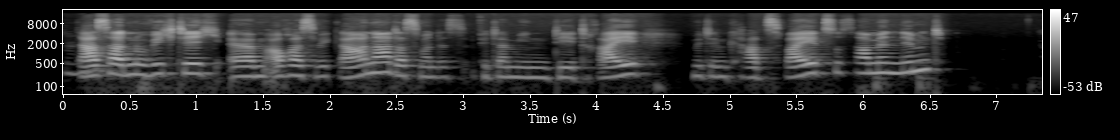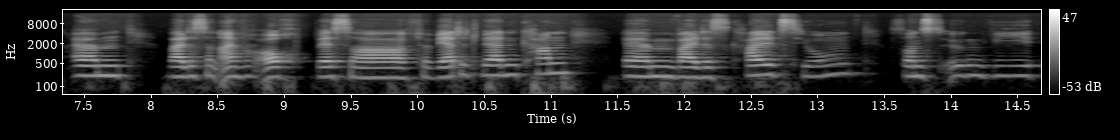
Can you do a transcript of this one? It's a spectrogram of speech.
Mhm. Da ist halt nur wichtig, ähm, auch als Veganer, dass man das Vitamin D3 mit dem K2 zusammennimmt. ähm, weil das dann einfach auch besser verwertet werden kann, ähm, weil das Kalzium sonst irgendwie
